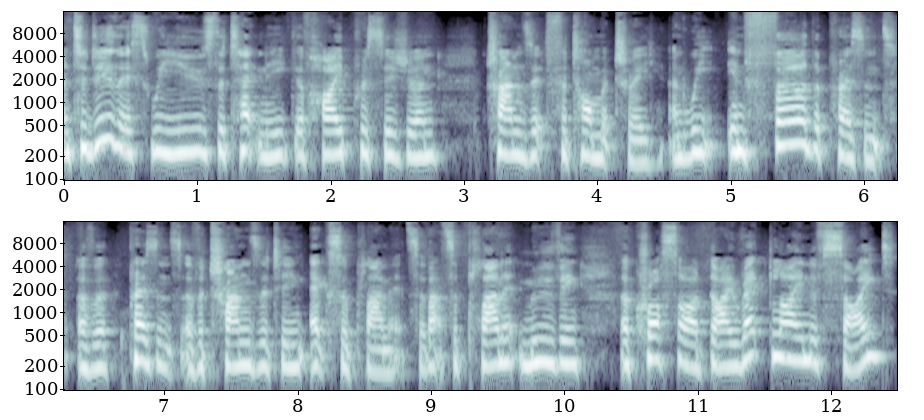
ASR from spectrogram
And to do this, we use the technique of high precision transit photometry, and we infer the presence of a presence of a transiting exoplanet. So that's a planet moving across our direct line of sight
